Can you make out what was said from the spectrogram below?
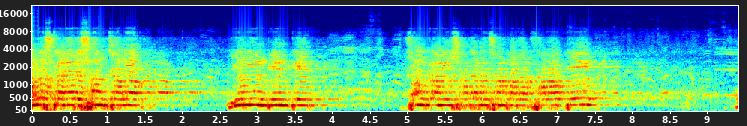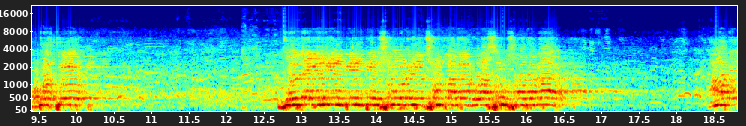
অনুষ্ঠানের সঞ্চালক ইউনিয়ন বিএনপির সংগ্রামী সাধারণ সম্পাদক সালাউদ্দিন। উপস্থিত জুলদা ইউনিয়ন বিএনপির সাংগঠনিক সম্পাদক ওয়াসিম সহযোগর আমাদের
